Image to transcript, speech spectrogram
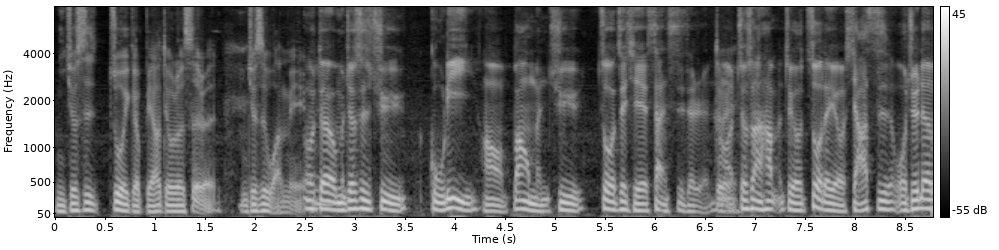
你就是做一个不要丢垃圾的人，你就是完美。哦，对，我们就是去鼓励哦，帮我们去。做这些善事的人，对，就算他们就做的有瑕疵，我觉得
